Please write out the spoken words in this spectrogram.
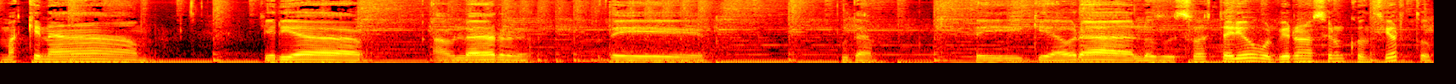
más que nada quería hablar de. Puta. De que ahora los de Soda Stereo volvieron a hacer un concierto.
